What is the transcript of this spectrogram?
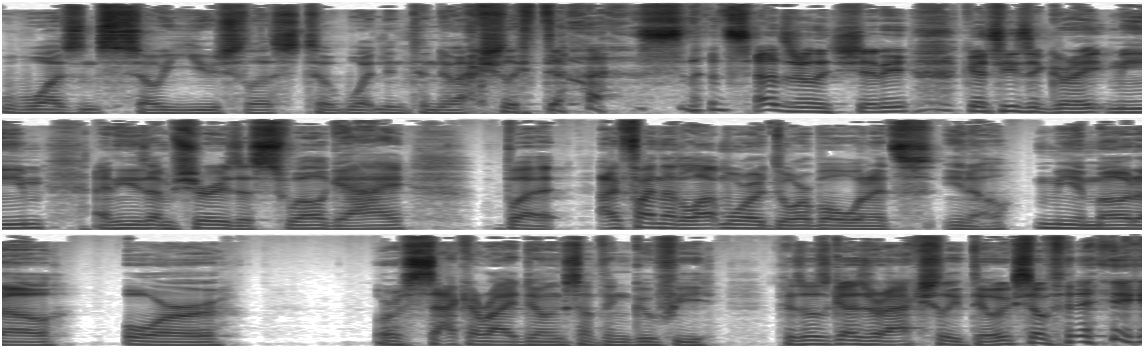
wasn't so useless to what Nintendo actually does. that sounds really shitty because he's a great meme and he's I'm sure he's a swell guy, but I find that a lot more adorable when it's, you know, Miyamoto or or Sakurai doing something goofy because those guys are actually doing something.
